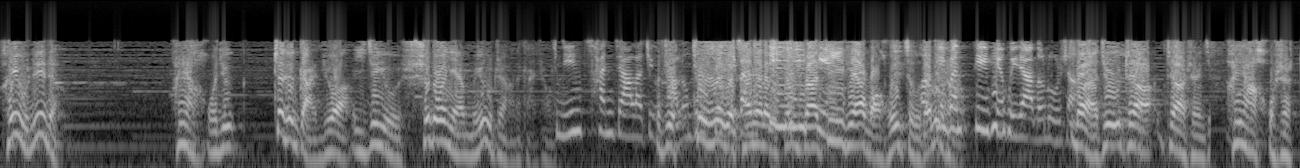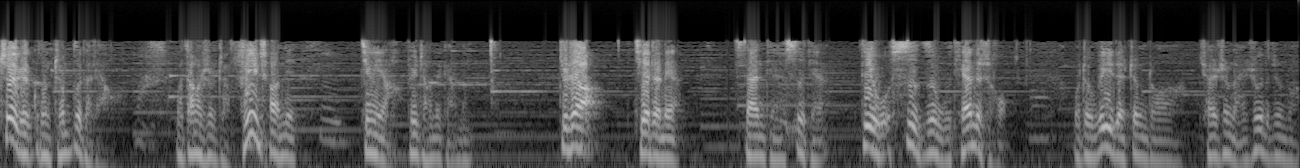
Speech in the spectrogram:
很有力量。哎呀，我就这个感觉啊，已经有十多年没有这样的感觉了。您参加了这个法轮功就是那个参加了学习班第一天往回走的路上，第一天回家的路上，对，就这样这样神奇。哎呀，我说这个功真不得了，我当时这非常的惊讶，非常的感动。就这样接着练，三天四天，第五四至五天的时候。我这胃的症状啊，全身难受的症状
